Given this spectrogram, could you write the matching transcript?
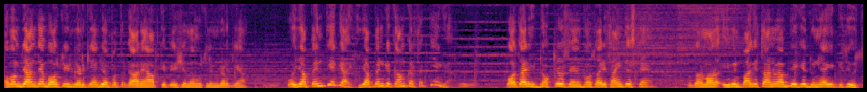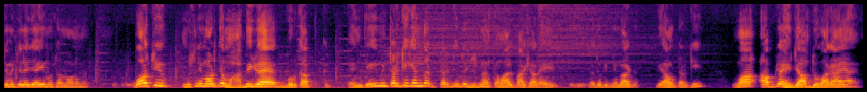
अब हम जानते हैं बहुत सी लड़कियाँ जो पत्रकार हैं, आपके पेशे में मुस्लिम लड़कियाँ। वो हिजाब पहनती हैं क्या? हिजाब पहन के काम कर सकती हैं क्या? बहुत सारी डॉक्टर्स हैं, बहुत सारी साइंटिस्ट हैं। मुसलमानों इवन पाकिस्तान में आप देखिए, दुनिया के किसी हिस्से में चले जाइए मुसलमानों में। बहुत सी मुस्लिम औरतें वहाँ भी जो है, बुरका पहनती हैं इवन टर्की के अंदर। टर्की तो जिसमें कमाल पाशा रहे, मैं तो कितनी बार गया हूँ टर्की वहाँ अब जो हिजाब दोबारा आया है।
